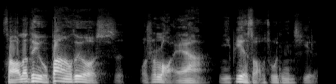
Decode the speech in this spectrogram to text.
找了得有半个多小时，我说姥爷啊，你别找助听器了，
